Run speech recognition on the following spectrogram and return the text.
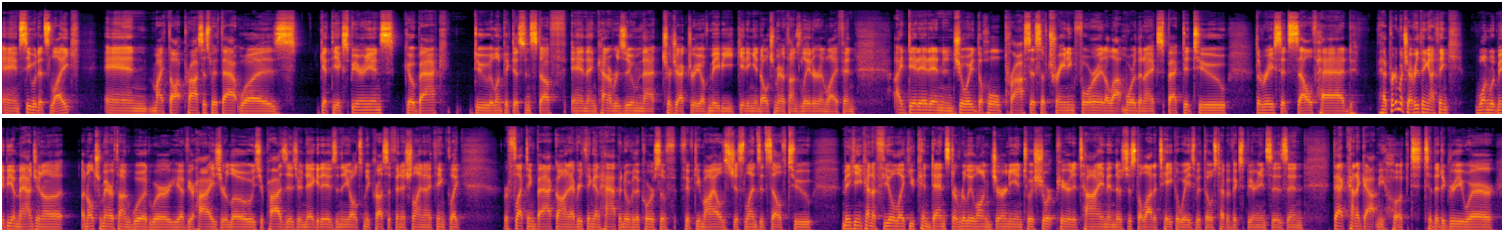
and see what it's like. And my thought process with that was get the experience, go back, do Olympic distance stuff, and then kind of resume that trajectory of maybe getting into ultramarathons later in life. And I did it and enjoyed the whole process of training for it a lot more than I expected to. The race itself had had pretty much everything I think one would maybe imagine a an ultramarathon would, where you have your highs, your lows, your positives, your negatives, and then you ultimately cross the finish line. And I think like reflecting back on everything that happened over the course of 50 miles just lends itself to making it kind of feel like you condensed a really long journey into a short period of time and there's just a lot of takeaways with those type of experiences and that kind of got me hooked to the degree where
